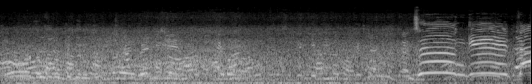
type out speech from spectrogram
어, 너무 들리지? 중길장!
